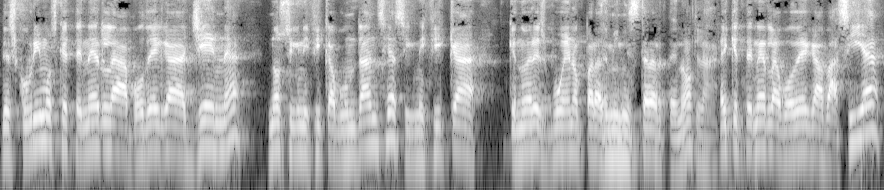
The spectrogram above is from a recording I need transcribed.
Descubrimos que tener la bodega llena no significa abundancia, significa que no eres bueno para administrarte, ¿no? Hay que tener la bodega vacía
